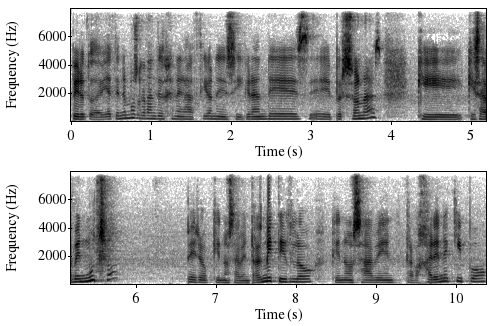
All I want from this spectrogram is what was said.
Pero todavía tenemos grandes generaciones y grandes eh, personas que, que saben mucho pero que no saben transmitirlo, que no saben trabajar en equipo,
